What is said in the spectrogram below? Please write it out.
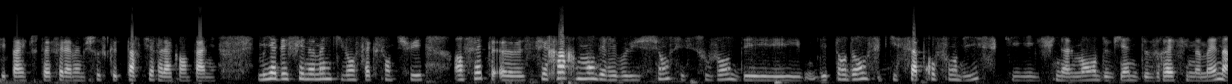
c'est pas tout à fait la même chose que de partir à la campagne. Mais il y a des phénomènes qui vont s'accentuer. En fait, euh, c'est rarement des révolutions, c'est souvent des, des tendances qui s'approfondissent, qui finalement deviennent de vrais phénomènes.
